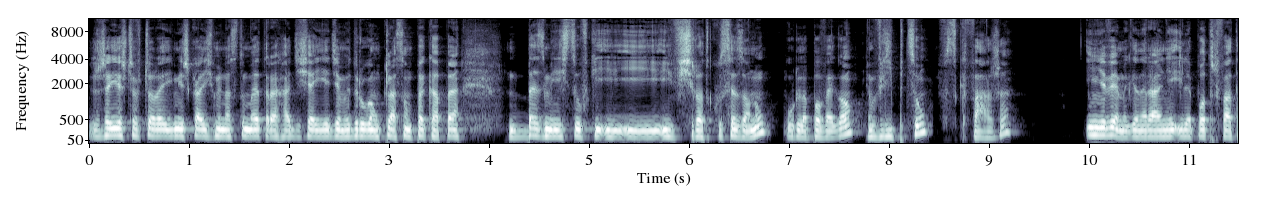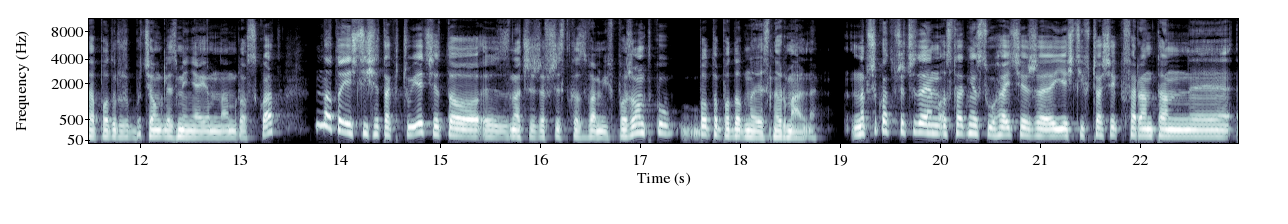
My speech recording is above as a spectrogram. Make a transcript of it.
Że jeszcze wczoraj mieszkaliśmy na 100 metrach, a dzisiaj jedziemy drugą klasą PKP bez miejscówki i, i, i w środku sezonu urlopowego? W lipcu? W skwarze? I nie wiemy generalnie ile potrwa ta podróż, bo ciągle zmieniają nam rozkład, no to jeśli się tak czujecie, to y, znaczy, że wszystko z wami w porządku, bo to podobno jest normalne. Na przykład przeczytałem ostatnio, słuchajcie, że jeśli w czasie kwarantanny e,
